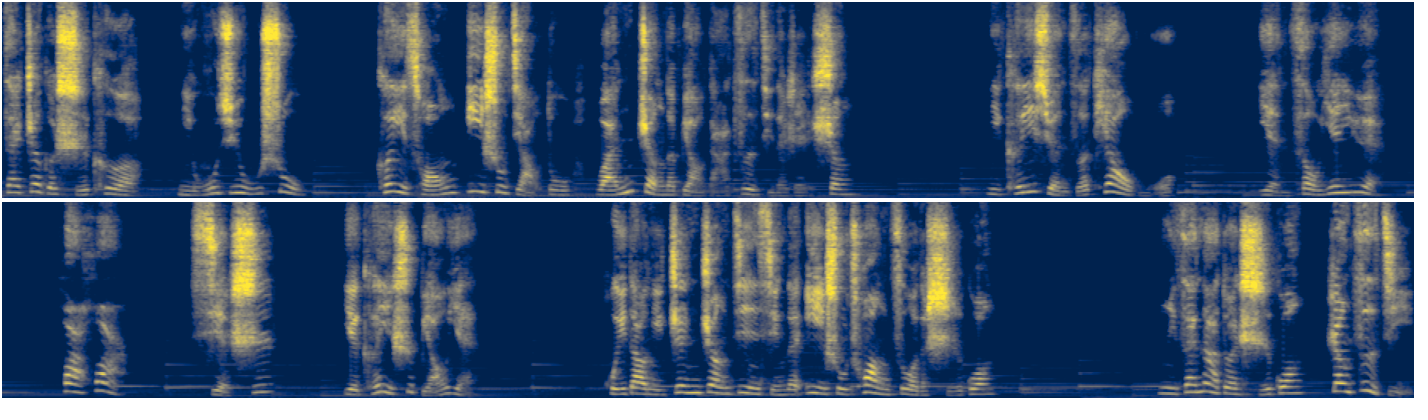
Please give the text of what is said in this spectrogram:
在这个时刻，你无拘无束，可以从艺术角度完整的表达自己的人生。你可以选择跳舞、演奏音乐、画画、写诗，也可以是表演。回到你真正进行的艺术创作的时光，你在那段时光让自己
